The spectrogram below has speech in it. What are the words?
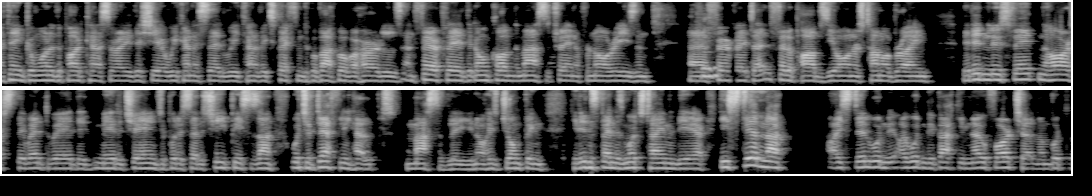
I think in one of the podcasts already this year, we kind of said we kind of expect him to go back over hurdles. And fair play, they don't call him the master trainer for no reason. Uh, fair play to Philip Hobbs, the owners, Tom O'Brien. They didn't lose faith in the horse. They went away. They made a change. They put a set of cheekpieces on, which have definitely helped massively. You know, his jumping. He didn't spend as much time in the air. He's still not. I still wouldn't. I wouldn't be backing now for Cheltenham, but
